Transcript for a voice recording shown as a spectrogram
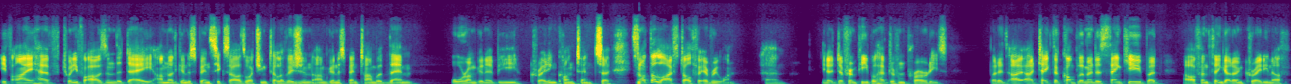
if I have 24 hours in the day, I'm not going to spend six hours watching television. I'm going to spend time with them, or I'm going to be creating content. So it's not the lifestyle for everyone. Um, you know, different people have different priorities. But I, I take the compliment as thank you, but I often think I don't create enough.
